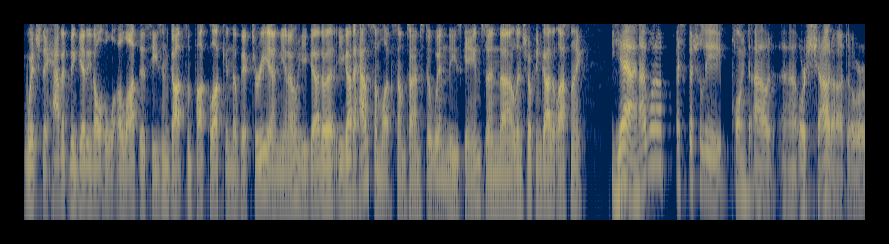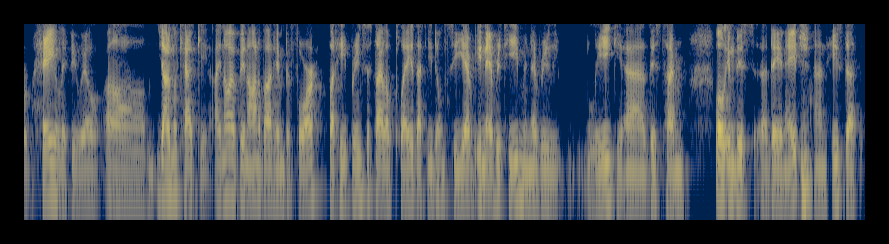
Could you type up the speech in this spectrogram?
which they haven't been getting a, a, lot this season, got some puck luck in the victory, and you know you gotta you gotta have some luck sometimes to win these games, and uh, Linköping got it last night. Yeah, and I want to especially point out uh, or shout out or hail, if you will, um, Jarno Kärki. I know I've been on about him before, but he brings a style of play that you don't see in every team, in every league uh, this time, well, in this uh, day and age. And he's that,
